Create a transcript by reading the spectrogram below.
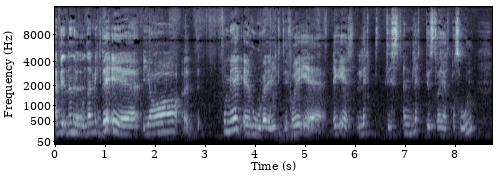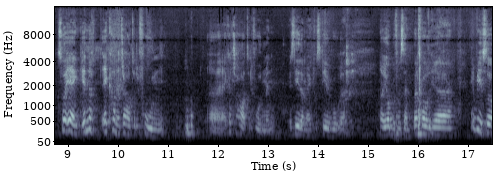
Den roen der er viktig? Det er Ja For meg er ro veldig viktig, for jeg er, jeg er lettdist, en lettdistrahert person. Så jeg er nødt Jeg kan ikke ha telefonen eh, Jeg kan ikke ha telefonen min ved siden av meg på skrivebordet når jeg jobber, f.eks. For, eksempel, for eh, jeg blir så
